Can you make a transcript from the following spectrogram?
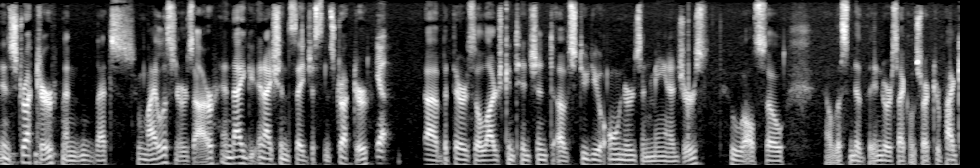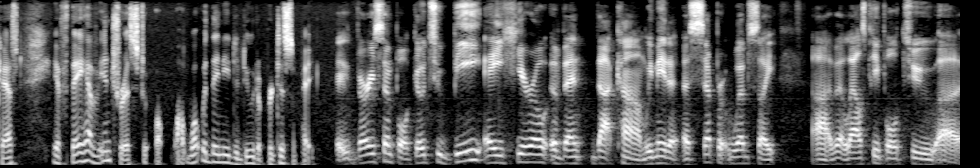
instructor, and that's who my listeners are, and I and I shouldn't say just instructor. Yep. Uh, but there's a large contingent of studio owners and managers who also uh, listen to the Indoor Cycle Instructor podcast. If they have interest, what would they need to do to participate? Very simple. Go to beaheroevent.com. We made a, a separate website uh, that allows people to uh,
